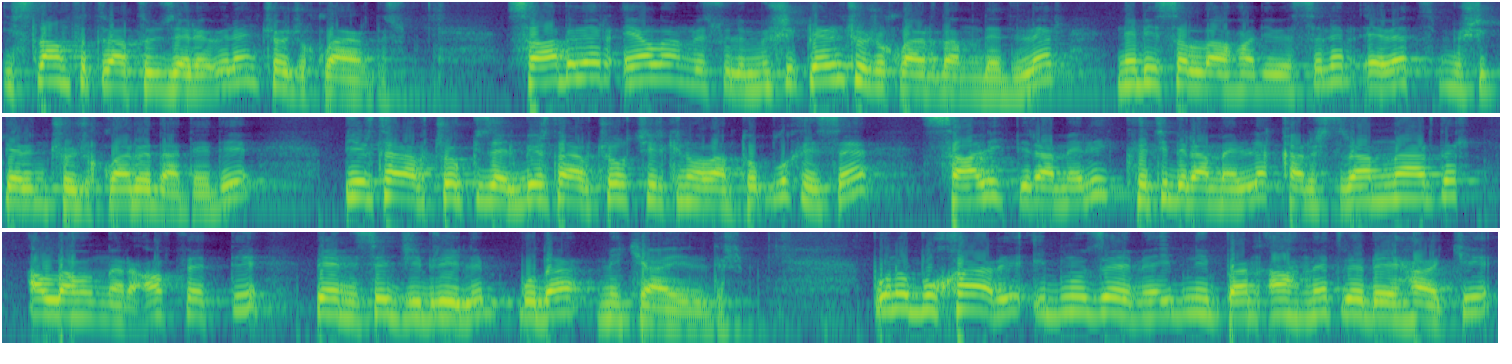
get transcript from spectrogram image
İslam fıtratı üzere ölen çocuklardır. Sahabeler ey Allah'ın Resulü müşriklerin çocukları da mı dediler. Nebi sallallahu aleyhi ve sellem evet müşriklerin çocukları da dedi. Bir taraf çok güzel, bir taraf çok çirkin olan topluluk ise salih bir ameli kötü bir amelle karıştıranlardır. Allah onları affetti. Ben ise Cibril'im. Bu da Mikail'dir. Bunu Bukhari, İbn-i Zeyme, İbn-i İbban, Ahmet ve Beyhaki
